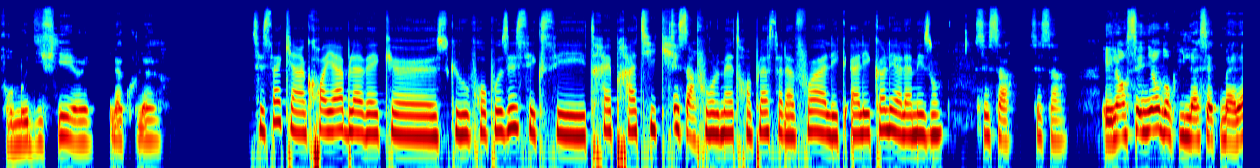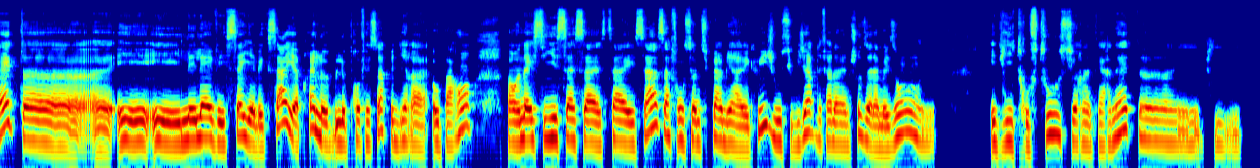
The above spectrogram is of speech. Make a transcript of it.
pour modifier la couleur. C'est ça qui est incroyable avec euh, ce que vous proposez, c'est que c'est très pratique ça. pour le mettre en place à la fois à l'école et à la maison. C'est ça, c'est ça. Et l'enseignant, donc, il a cette mallette euh, et, et l'élève essaye avec ça. Et après, le, le professeur peut dire aux parents bah, "On a essayé ça, ça, ça et ça. Ça fonctionne super bien avec lui. Je vous suggère de faire la même chose à la maison." Et, et puis il trouve tout sur Internet. Euh, et puis,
